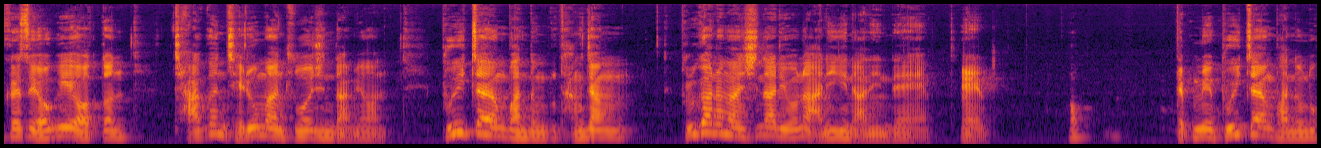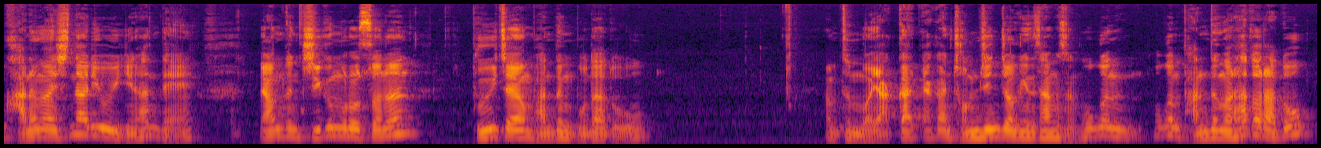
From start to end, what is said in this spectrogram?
그래서 여기에 어떤 작은 재료만 주어진다면 V자형 반등도 당장 불가능한 시나리오는 아니긴 아닌데 예. 어? 분명히 V자형 반등도 가능한 시나리오이긴 한데 아무튼 지금으로서는 V자형 반등보다도 아무튼 뭐 약간 약간 점진적인 상승 혹은 혹은 반등을 하더라도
